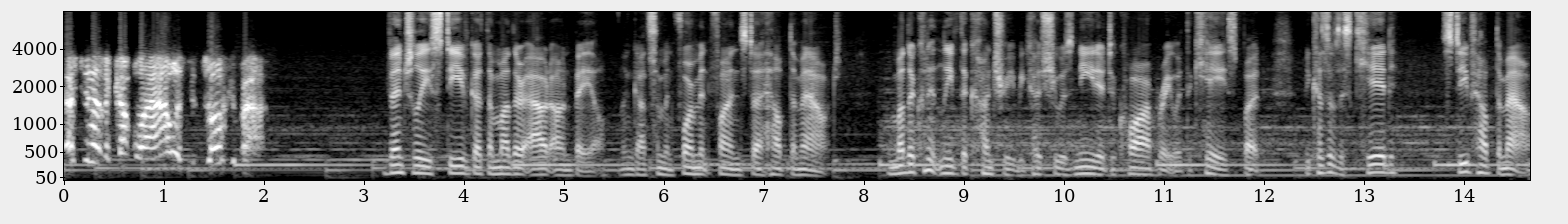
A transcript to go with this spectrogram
That's another couple of hours to talk about. Eventually, Steve got the mother out on bail and got some informant funds to help them out. The mother couldn't leave the country because she was needed to cooperate with the case, but because of this kid, Steve helped them out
